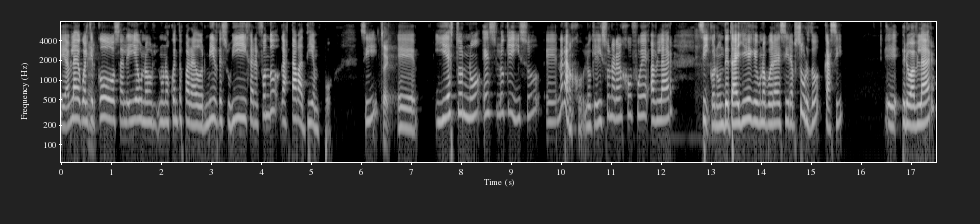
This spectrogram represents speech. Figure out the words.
Eh, hablaba de cualquier mm. cosa, leía unos, unos, cuentos para dormir de sus hijas, en el fondo gastaba tiempo, ¿sí? sí. Eh, y esto no es lo que hizo eh, Naranjo. Lo que hizo Naranjo fue hablar, sí, con un detalle que uno podrá decir absurdo, casi, pero hablar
